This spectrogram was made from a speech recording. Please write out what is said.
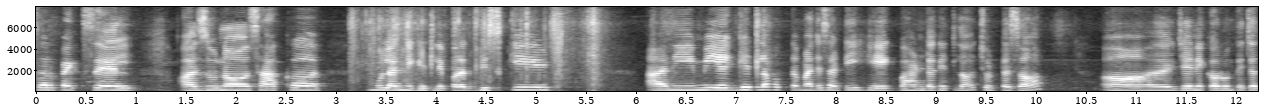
सर्प एक्सेल अजून साखर. मुलांनी घेतले परत बिस्किट. आणि मी एक घेतलं फक्त माझ्यासाठी हे एक भांडं घेतलं छोटंसं. जेणेकरून त्याच्यात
